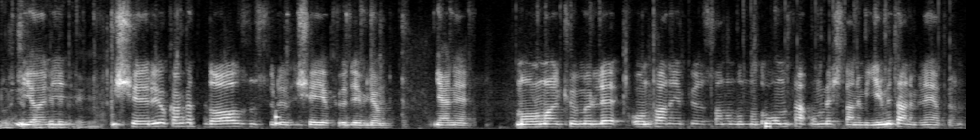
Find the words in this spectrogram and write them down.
Dur çok Yani- yani... İşe yarıyor kanka daha uzun süreli şey yapıyor diye biliyorum. Yani normal kömürle 10 tane yapıyoruz sana bununla da 10 ta- 15 tane mi 20 tane mi ne yapıyorsun?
